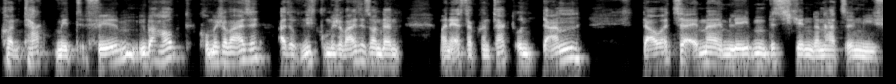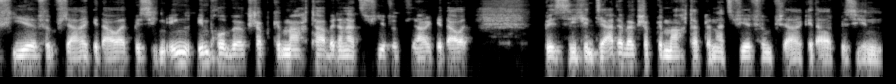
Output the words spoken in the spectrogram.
Kontakt mit Film überhaupt, komischerweise. Also nicht komischerweise, sondern mein erster Kontakt. Und dann dauert es ja immer im Leben ein bisschen. Dann hat es irgendwie vier, fünf Jahre gedauert, bis ich einen Impro-Workshop gemacht habe. Dann hat es vier, fünf Jahre gedauert, bis ich einen Theater-Workshop gemacht habe. Dann hat es vier, fünf Jahre gedauert, bis ich einen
